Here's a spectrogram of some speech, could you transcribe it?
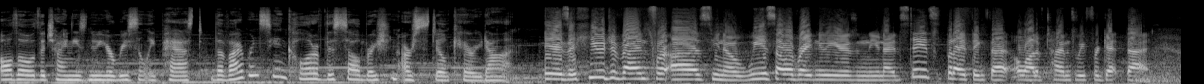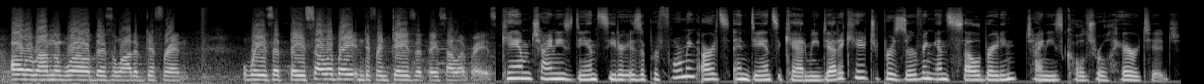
Although the Chinese New Year recently passed, the vibrancy and color of this celebration are still carried on. New Year's a huge event for us. You know, we celebrate New Year's in the United States, but I think that a lot of times we forget that all around the world there's a lot of different ways that they celebrate and different days that they celebrate. CAM Chinese Dance Theater is a performing arts and dance academy dedicated to preserving and celebrating Chinese cultural heritage.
